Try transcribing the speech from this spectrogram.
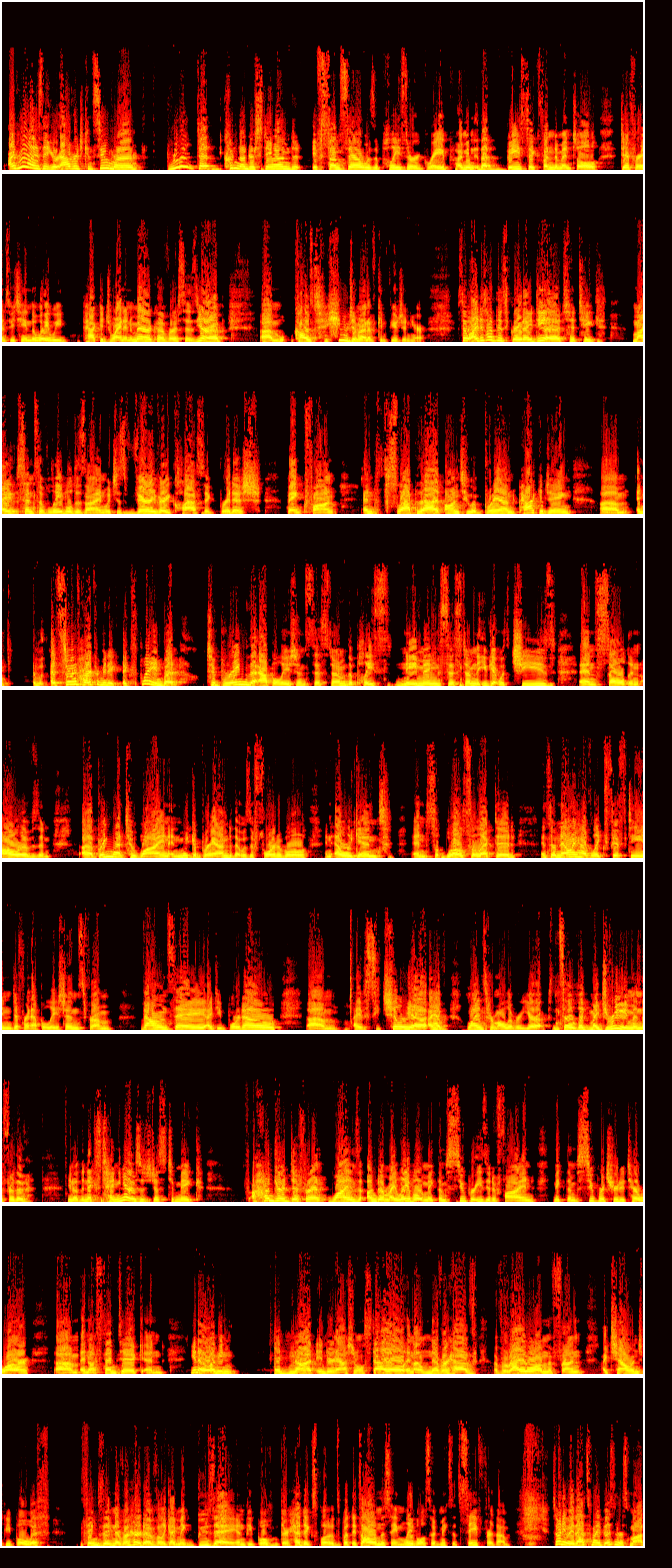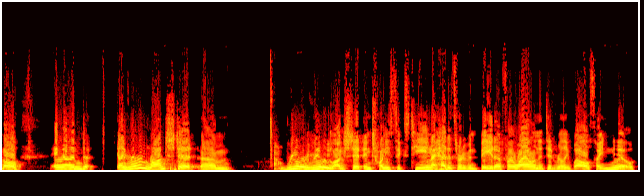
I realized that your average consumer really couldn't understand if Sancerre was a place or a grape. I mean, that basic fundamental difference between the way we package wine in America versus Europe um, caused a huge amount of confusion here. So I just had this great idea to take my sense of label design, which is very, very classic British bank font, and slap that onto a brand packaging. Um, and it's sort of hard for me to explain, but to bring the appellation system, the place naming system that you get with cheese and salt and olives, and uh, bring that to wine and make a brand that was affordable and elegant and well selected. And so now I have like 15 different appellations from Valençay, I do Bordeaux, um, I have Sicilia, I have wines from all over Europe. And so like my dream and for the you know the next 10 years is just to make a hundred different wines under my label make them super easy to find, make them super true to terroir um, and authentic, and you know, I mean, and not international style. And I'll never have a varietal on the front. I challenge people with things they've never heard of. Like I make Buzet and people, their head explodes, but it's all in the same label. So it makes it safe for them. So anyway, that's my business model. And I really launched it, um, really, really launched it in 2016. I had it sort of in beta for a while and it did really well. So I knew.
